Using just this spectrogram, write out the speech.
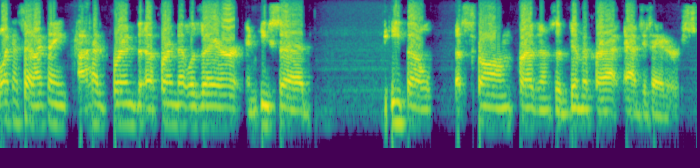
like I said, I think I had a friend a friend that was there, and he said he felt a strong presence of Democrat agitators,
